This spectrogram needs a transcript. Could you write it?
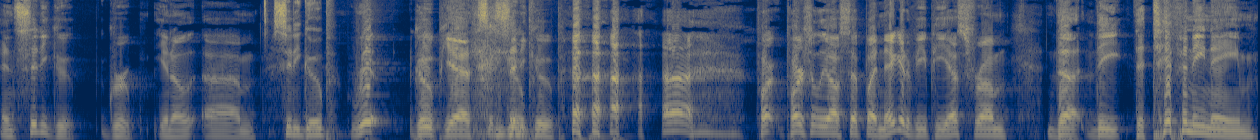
and Citigroup. Group, you know, um, Citigroup. Ri- Goop, yeah, Citigroup. Par- partially offset by negative EPS from the the the Tiffany name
